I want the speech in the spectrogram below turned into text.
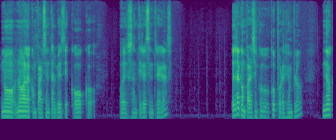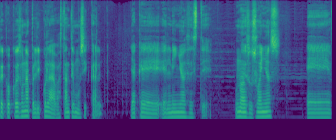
no, no a la comparación tal vez de Coco o de sus anteriores entregas. Otra comparación con Coco, por ejemplo, no, que Coco es una película bastante musical, ya que el niño es este uno de sus sueños eh,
